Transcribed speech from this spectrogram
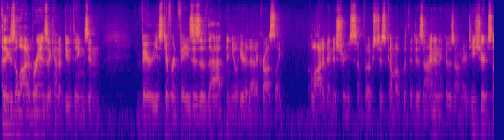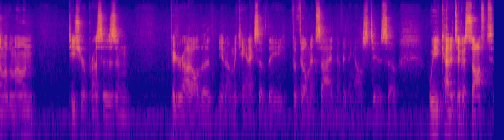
i think there's a lot of brands that kind of do things in various different phases of that and you'll hear that across like a lot of industries. Some folks just come up with a design and it goes on their t-shirt. Some of them own t-shirt presses and figure out all the you know mechanics of the fulfillment side and everything else too. So we kind of took a soft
